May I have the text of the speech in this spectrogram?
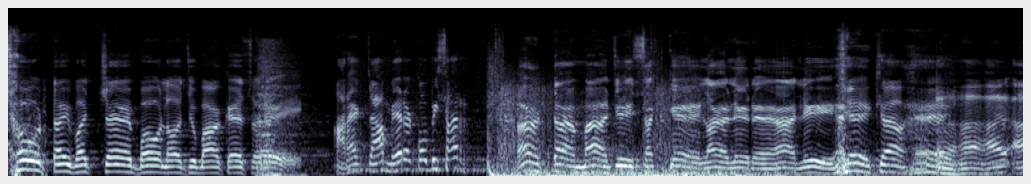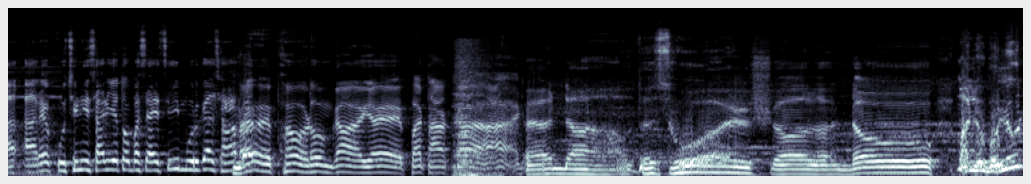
छोटे बच्चे बोलो जुबा कैसे अरे क्या मेरे को भी सर? जी सच्चे लाली रे आली। ये क्या है? अरे कुछ नहीं सर ये तो बस ऐसे ही मुर्गा छाप मैं फोड़ूँगा ये पटाखा। And now this world shall know मनु Balloon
